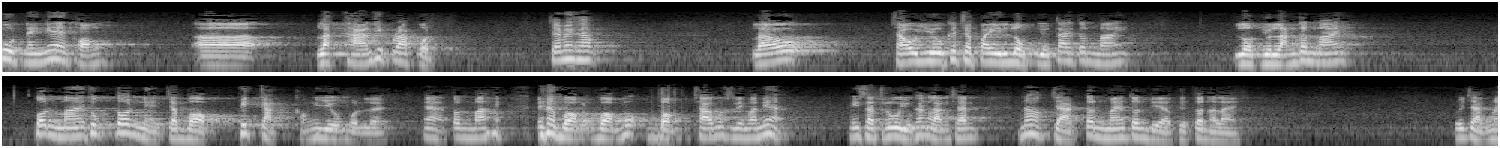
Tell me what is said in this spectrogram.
พูดในแง่ของ หลักฐานที่ปรากฏ ใช่ไหมครับ แล้วชาวยิวก็จะไปหลบอยู่ใต้ต้นไม้ หลบอยู่หลังต้นไม้ ต้นไม้ทุกต้นเนี่ย จะบอกพิกัดของยิวหมดเลยเนี่ยต้นไม้เนี่ยบอกบอกบอกชาวมุสลิมว่าเนี่ย มีศัตรูอยู่ข้างหลังฉันนอกจากต้นไม้ต้นเดียวคือต้นอะไร รู้จักไหม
